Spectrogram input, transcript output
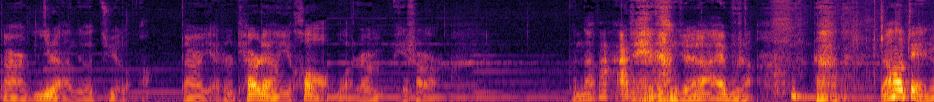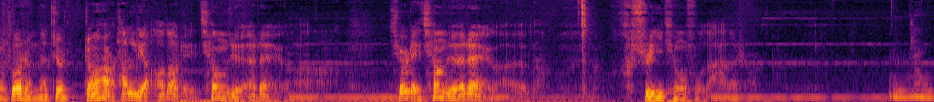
但是依然就巨冷。但是也是天亮以后，我这没事儿。跟他爸这感觉挨不上，然后这也就说什么，就是正好他聊到这枪决这个，其实这枪决这个是一挺复杂的事儿。嗯，那你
